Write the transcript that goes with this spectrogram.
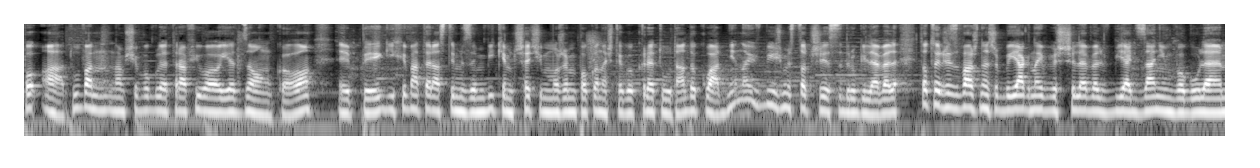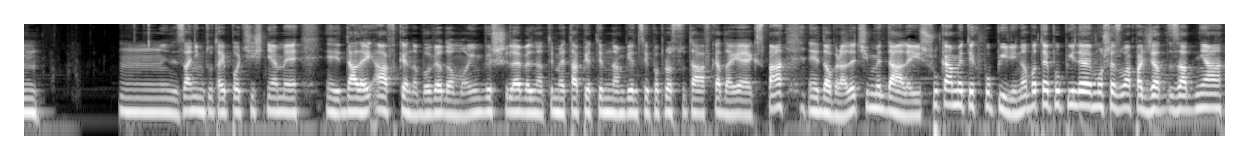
Po, a, tu nam się w ogóle trafiło jedzonko, pyg i chyba teraz tym zębikiem trzecim możemy pokonać tego kretuta, dokładnie, no i wbiliśmy 132 level, to też jest ważne, żeby jak najwyższy level wbijać zanim w ogóle Mm, zanim tutaj pociśniemy y, dalej awkę, no bo wiadomo, im wyższy level na tym etapie, tym nam więcej po prostu ta awka daje expa. Y, dobra, lecimy dalej, szukamy tych pupili, no bo te pupile muszę złapać za, za dnia,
